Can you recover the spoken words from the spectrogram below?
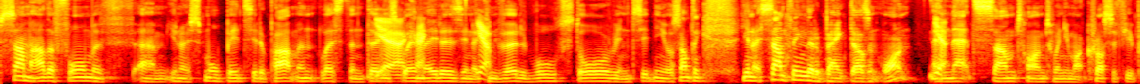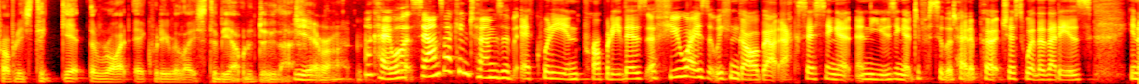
some other form of, um, you know, small bedsit apartment, less than 30 Yeah, square okay. metres in a Yeah. converted wool store in Sydney or something. You know, something that a bank doesn't want. Yeah. And that's sometimes when you might cross a few properties to get the right equity release to be able to do that. Yeah, right. Okay, well, it sounds like in terms of equity in property, there's a few ways that we can go about accessing it and using it to facilitate a purchase, whether that is, you know,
